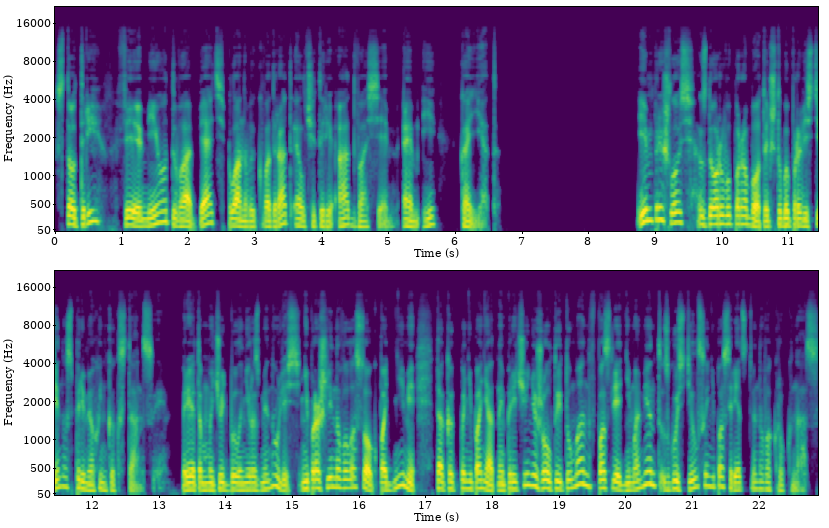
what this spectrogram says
103, Фея Мио 2.5, плановый квадрат L4A27, МИ, Кает. Им пришлось здорово поработать, чтобы провести нас примёхонько к станции. При этом мы чуть было не разминулись, не прошли на волосок под ними, так как по непонятной причине желтый туман в последний момент сгустился непосредственно вокруг нас.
